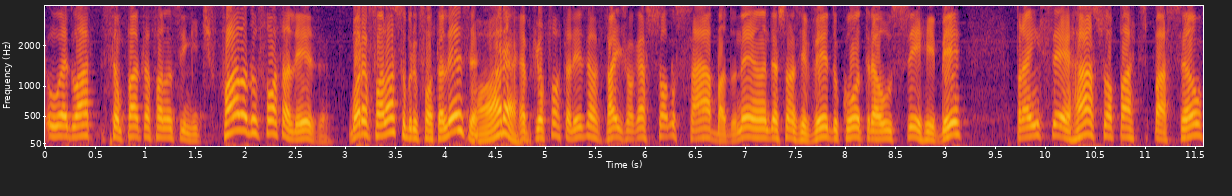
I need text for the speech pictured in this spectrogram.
o Eduardo Sampaio tá falando o seguinte: fala do Fortaleza. Bora falar sobre o Fortaleza? Bora. É porque o Fortaleza vai jogar só no sábado, né? Anderson Azevedo contra o CRB para encerrar sua participação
